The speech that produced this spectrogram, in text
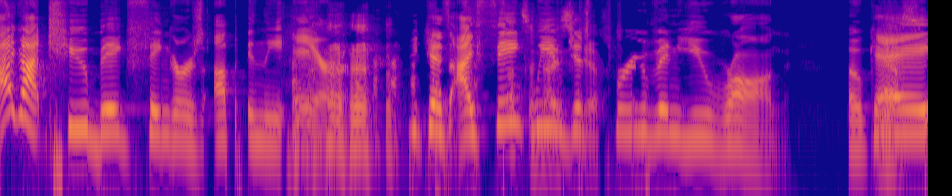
I got two big fingers up in the air because I think That's a we've nice just gift. proven you wrong. Okay.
